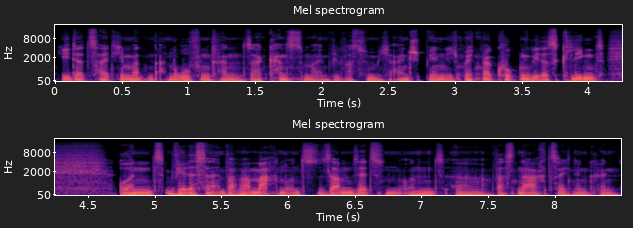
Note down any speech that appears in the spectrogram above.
jederzeit jemanden anrufen kann, sag, kannst du mal irgendwie was für mich einspielen? Ich möchte mal gucken, wie das klingt und wir das dann einfach mal machen, uns zusammensetzen und äh, was nachzeichnen können.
